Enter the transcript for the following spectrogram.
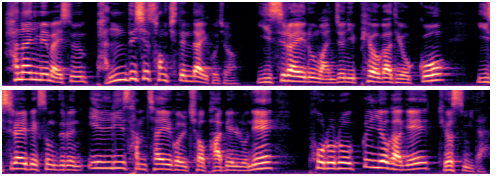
하나님의 말씀은 반드시 성취된다 이거죠. 이스라엘은 완전히 폐허가 되었고 이스라엘 백성들은 1, 2, 3차에 걸쳐 바벨론의 포로로 끌려가게 되었습니다.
